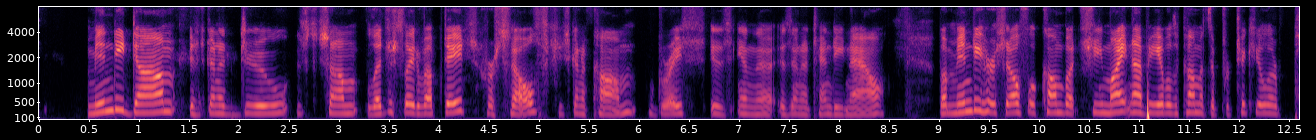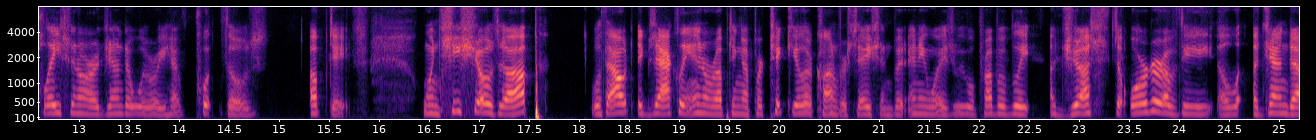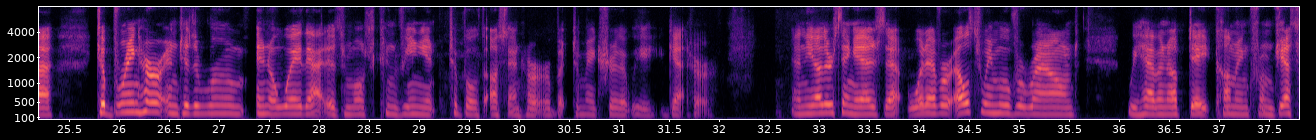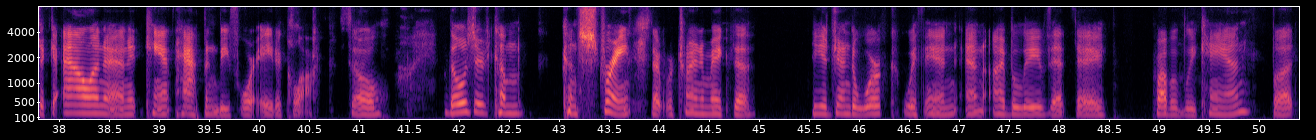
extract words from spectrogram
Mindy Domb is going to do some legislative updates herself. She's going to come. Grace is in the is an attendee now, but Mindy herself will come. But she might not be able to come at the particular place in our agenda where we have put those updates. When she shows up, without exactly interrupting a particular conversation. But anyways, we will probably adjust the order of the agenda to bring her into the room in a way that is most convenient to both us and her, but to make sure that we get her. And the other thing is that whatever else we move around, we have an update coming from Jessica Allen and it can't happen before eight o'clock. So those are constraints that we're trying to make the the agenda work within, and I believe that they probably can, but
